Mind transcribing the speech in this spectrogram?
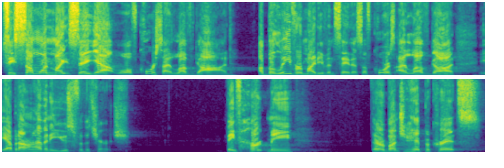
See, someone might say, yeah, well, of course I love God. A believer might even say this. Of course, I love God. Yeah, but I don't have any use for the church. They've hurt me. They're a bunch of hypocrites.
